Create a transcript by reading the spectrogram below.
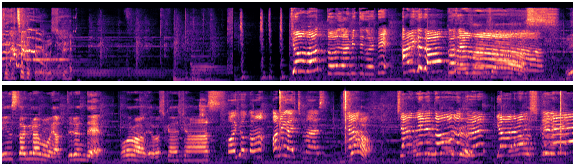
ちょっとよろしくね。今日も動画見てくれてありがとうございます。インスタグラムもやってるんでフォローよろしくお願いします。高評価もお願いします。じゃあチャンネル登録よろしくね。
